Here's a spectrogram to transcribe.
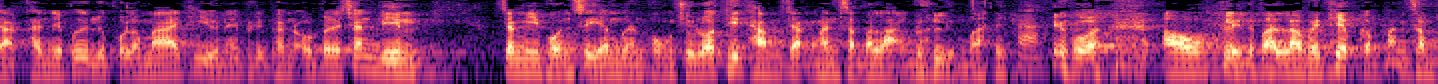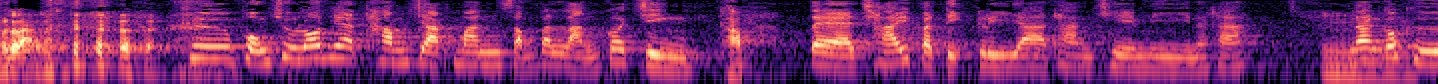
จากธัญพืชหรือผลไม้ที่อยู่ในผลิตภัณฑ์ Operation BIM จะมีผลเสียเหมือนผงชูรสที่ทำจากมันสำปะหลังด้วยหรือไม่ค่ะว่าเอาผลิตภัณฑ์เราไปเทียบกับมันสำปะหลัง คือผงชูรสเนี่ยทำจากมันสำปะหลังก็จริงครับ แต่ใช้ปฏิกิริยาทางเคมีนะคะอืมนั่นก็คือ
